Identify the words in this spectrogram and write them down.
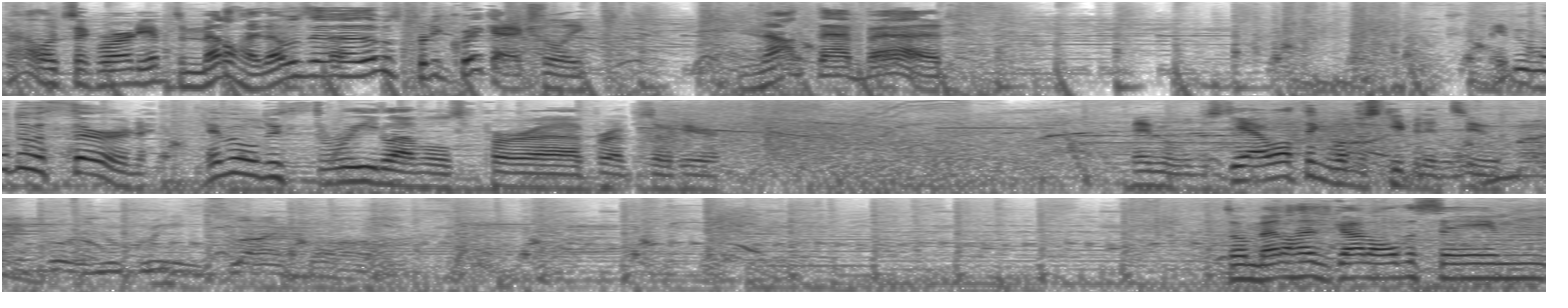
Now looks like we're already up to Metalhead. That was uh, that was pretty quick, actually. Not that bad. Maybe we'll do a third. Maybe we'll do three levels per uh, per episode here. Maybe we'll just yeah. Well, I think we'll just keep it at two. So Metalhead's got all the same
